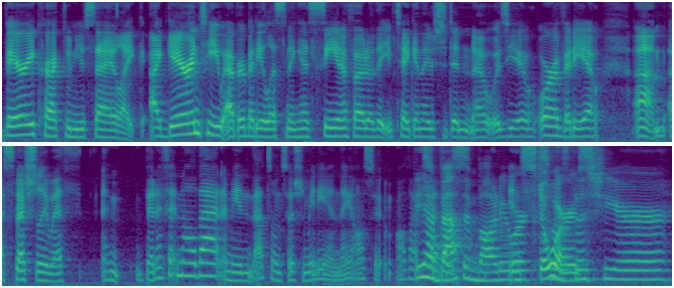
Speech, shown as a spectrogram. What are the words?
very correct when you say, like, I guarantee you everybody listening has seen a photo that you've taken, they just didn't know it was you, or a video, um, especially with Benefit and all that. I mean, that's on social media, and they also, all that Yeah, stuff Bath and Body Works stores. this year.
